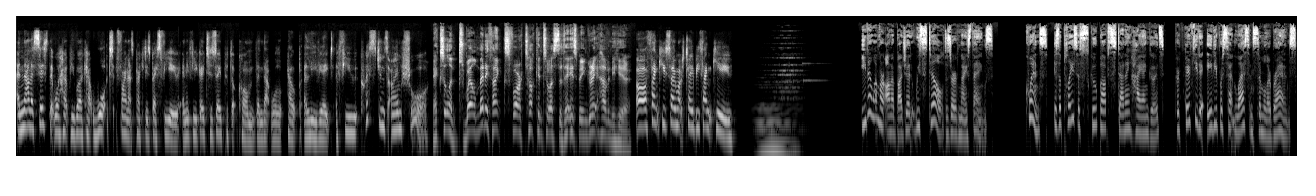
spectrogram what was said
analysis that will help you work out what finance package is best for you. And if you go to zopa.com, then that will help alleviate a few questions, I'm sure. Excellent. Well, many thanks for talking to us today. It's been great having you here. Oh, thank you so much, Toby. Thank you. Even when we're on a budget, we still deserve nice things. Quince is a place to scoop up stunning high-end goods for 50 to 80% less than similar brands.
